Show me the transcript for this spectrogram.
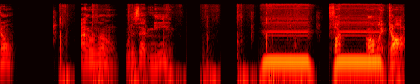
I don't I don't know. What does that mean? Fuck. Oh my god.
